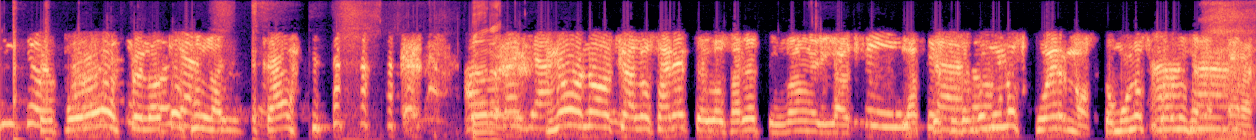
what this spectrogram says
dicho, se las pelotas en la adulta. cara. Ahora ya. No, no, o sea, los aretes, los aretes, ¿no? Y las, Sí, las que claro. son como unos cuernos, como unos cuernos en la cara.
